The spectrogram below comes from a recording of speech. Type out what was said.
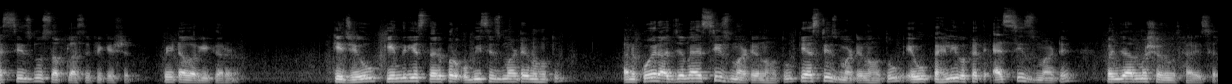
એસસીઝનું સબ ક્લાસિફિકેશન પેટા વર્ગીકરણ કે જેવું કેન્દ્રીય સ્તર પર ઓબીસીઝ માટેનું હતું અને કોઈ રાજ્યમાં એસસીઝ માટે નહોતું કે એસટીઝ માટે નહોતું, એવું પહેલી વખત એસસીઝ માટે પંજાબમાં શરૂ થાય છે.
